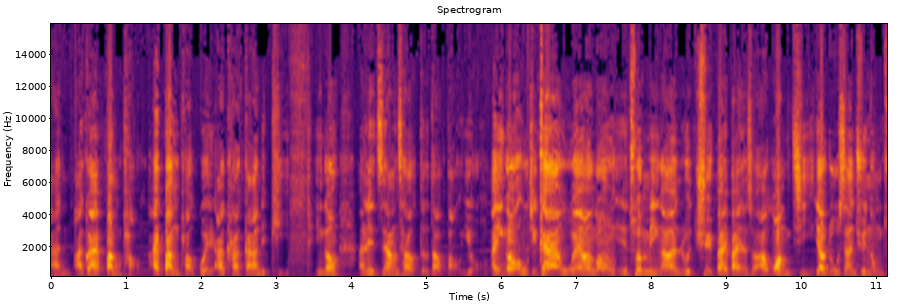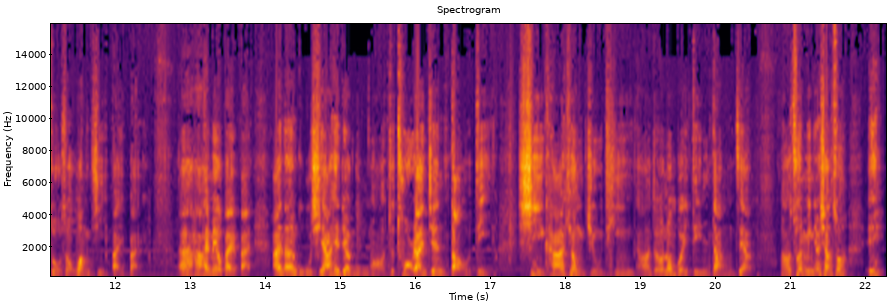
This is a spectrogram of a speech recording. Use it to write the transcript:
安。啊，爱棒跑，爱棒跑鬼，啊卡咖入去，因讲安尼这样才有得到保佑。啊，因讲有几干有诶啊，讲村民啊，去拜拜的时候啊，忘记要入山去农作的时候忘记拜拜。啊，他还没有拜拜啊，那牛车那只牛哦，就突然间倒地，四卡向上天，然后都拢袂叮当这样，然后村民就想说，诶，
